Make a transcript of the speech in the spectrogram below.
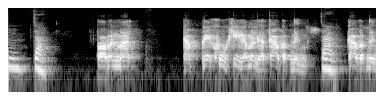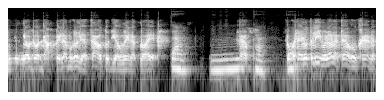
มจ้ะพอมันมาจับ เลขคู่ขี้แล้วมันเหลือเก้ากับหนึ่งจ้ะเก้ากับหนึ่งหนึ่งเราโดนดับไปแล้วมันก็เหลือเก้าตัวเดียวไงหลักร้อยจ้ะอืมครับค่ะเราก็ได้ลอตเตอรี่มาแล้วหลักเก้าหกห้าน่ะ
